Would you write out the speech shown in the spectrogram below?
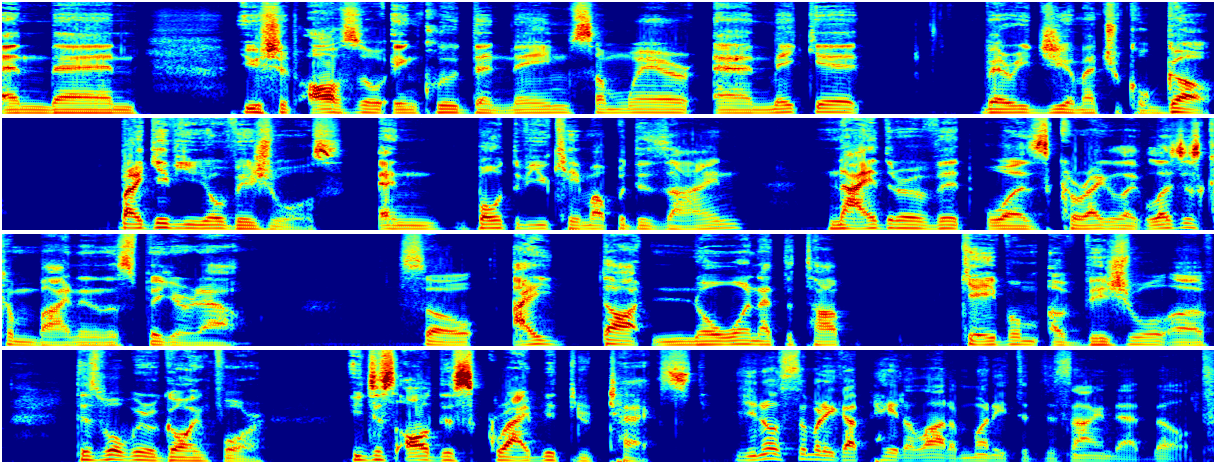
and then you should also include the name somewhere and make it very geometrical. Go." But I gave you no visuals, and both of you came up with design. Neither of it was correct. Like, let's just combine it and let's figure it out. So I thought no one at the top gave them a visual of this is what we were going for. You just all described it through text. You know, somebody got paid a lot of money to design that belt.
